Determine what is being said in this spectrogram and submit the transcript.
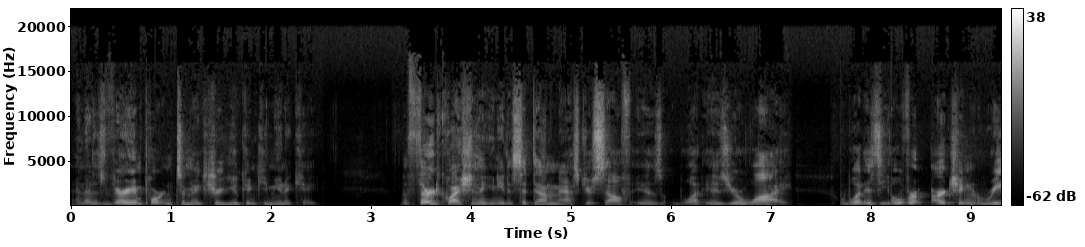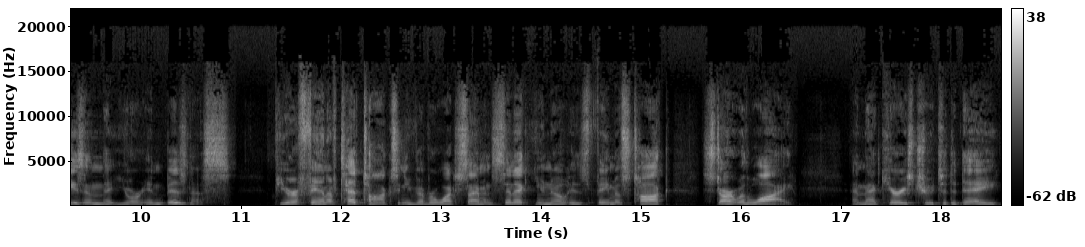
And that is very important to make sure you can communicate. The third question that you need to sit down and ask yourself is what is your why? What is the overarching reason that you're in business? If you're a fan of TED Talks and you've ever watched Simon Sinek, you know his famous talk, Start with Why. And that carries true to today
